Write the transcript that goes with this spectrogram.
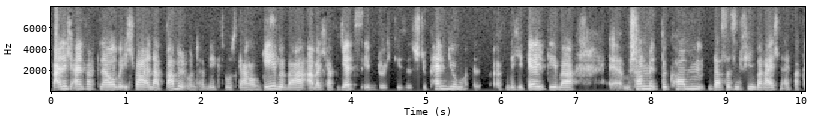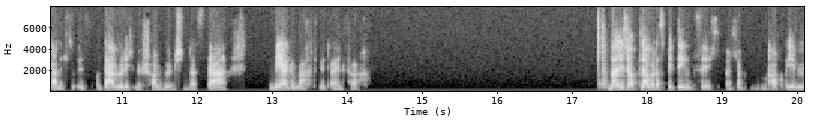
weil ich einfach glaube, ich war in einer Bubble unterwegs, wo es gang und gäbe war, aber ich habe jetzt eben durch dieses Stipendium, äh, öffentliche Geldgeber, äh, schon mitbekommen, dass das in vielen Bereichen einfach gar nicht so ist. Und da würde ich mir schon wünschen, dass da mehr gemacht wird einfach. Weil ich auch glaube, das bedingt sich. Ich habe auch eben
